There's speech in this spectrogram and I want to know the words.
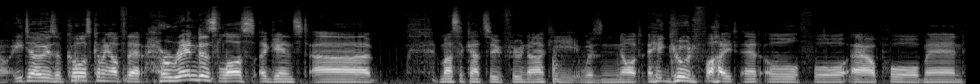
Now, Ito is, of course, coming off that horrendous loss against uh, Masakatsu Funaki. It was not a good fight at all for our poor man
